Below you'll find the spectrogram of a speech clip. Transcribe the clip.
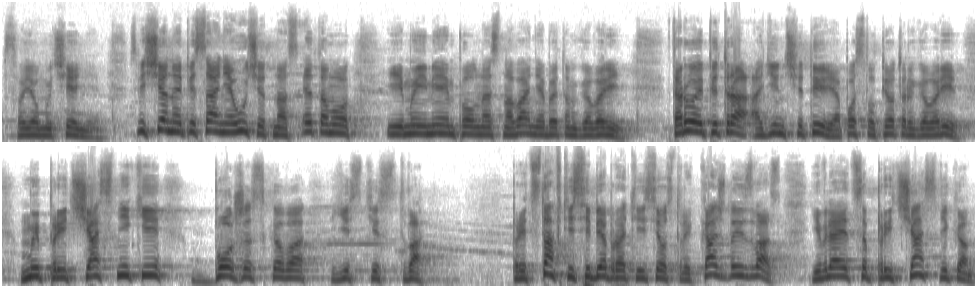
в своем учении. Священное Писание учит нас этому, и мы имеем полное основание об этом говорить. 2 Петра 1,4 апостол Петр говорит, мы причастники божеского естества. Представьте себе, братья и сестры, каждый из вас является причастником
